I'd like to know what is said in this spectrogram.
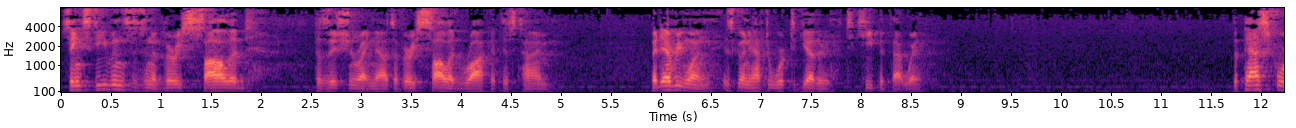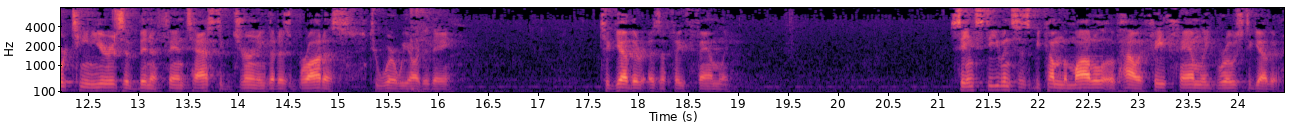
St. Stephen's is in a very solid position right now. It's a very solid rock at this time. But everyone is going to have to work together to keep it that way. The past 14 years have been a fantastic journey that has brought us to where we are today, together as a faith family. St. Stephen's has become the model of how a faith family grows together.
